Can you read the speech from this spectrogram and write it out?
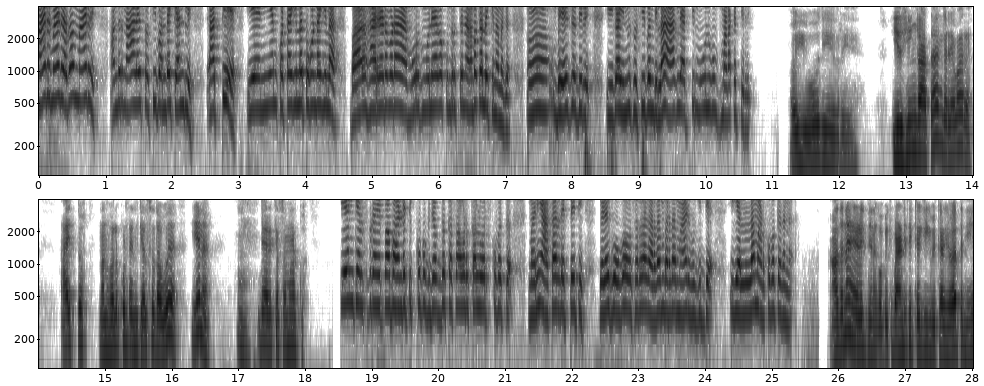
ಮಾಡ್ರಿ ಮಾಡ್ರಿ ಅದೊಂದ್ ಮಾಡ್ರಿ ಅಂದ್ರೆ ನಾಳೆ ಸೊಸಿ ಬಂದೈತೆ ಅನ್ಲಿ ಅತ್ತಿ ಏ ನೀ ಏನ್ ಕೊಟ್ಟಾಗಿಲ್ಲ ಬಾಳ ಹಾರಾಡಬೇಡ ಮುರಿದ್ ಮೂಲೆಯಾಗ ಕುಂದಿರ್ತೇನೆ ಅನ್ಬೇಕಲ್ಲಕಿ ನನಗೆ. ಹ್ಮ್ ಬೇಜದಿರಿ. ಈಗ ಇನ್ನು ಸಸಿ ಬಂದಿಲ್ಲ ಆಗ್ಲೇ ಅತ್ತಿ ಮೂಲ ಗುಂಪು ಮಾಡಕತ್ತೀರಿ. ಅಯ್ಯೋ ದೇವ್ರಿ ಇದು ಹಿಂಗಾತ ಹಂಗಾರೆ ಯಾವಾರ ಆಯ್ತು ನಾನು ಹೊಲ್ಕೊಂಡೆ ಕೆಲ್ಸದವು ಏನು? ಹ್ಞೂ ಬೇರೆ ಕೆಲಸ ಮಾಡ್ಕೊ. ಏನ್ ಕೆಲ್ಸ ಬಿಡಪ್ಪ ಬಾಂಡೆ ತಿಕ್ಕೋಬೇಕು ಜಗ್ಗ ಕಸ ಹೊಡ್ಕಲ್ ಒರ್ಸ್ಕೋಬೇಕು. ಮನಿ ಆಕಾರದ ಎಪ್ಪೈತಿ. ಬೆಳಗ್ಗೆ ಹೋಗೋ ಅವಸರದಾಗ ಅರ್ಧಂಬರ್ಧ ಮಾಡಿ ಹೋಗಿದ್ದೆ. ಈಗೆಲ್ಲ ಮಾಡ್ಕೋಬೇಕು ಅದನ್ನ. ಅದನ್ನ ಹೇಳಿದ್ ನಿನಗೆ ಒಬ್ಬಕ್ಕೆ ಬಾಂಡಿ ತಿಕ್ಕಿ ಬೇಕಾದ್ರೆ ಹೇಳ್ತೀನಿ.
